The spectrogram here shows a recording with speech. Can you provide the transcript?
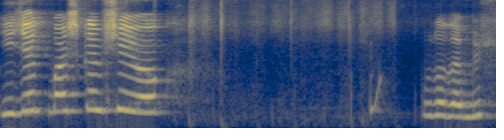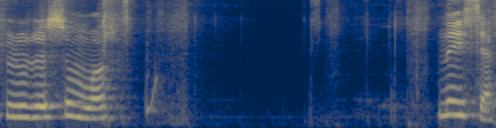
Diyecek başka bir şey yok. Burada da bir sürü resim var. Neyse.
